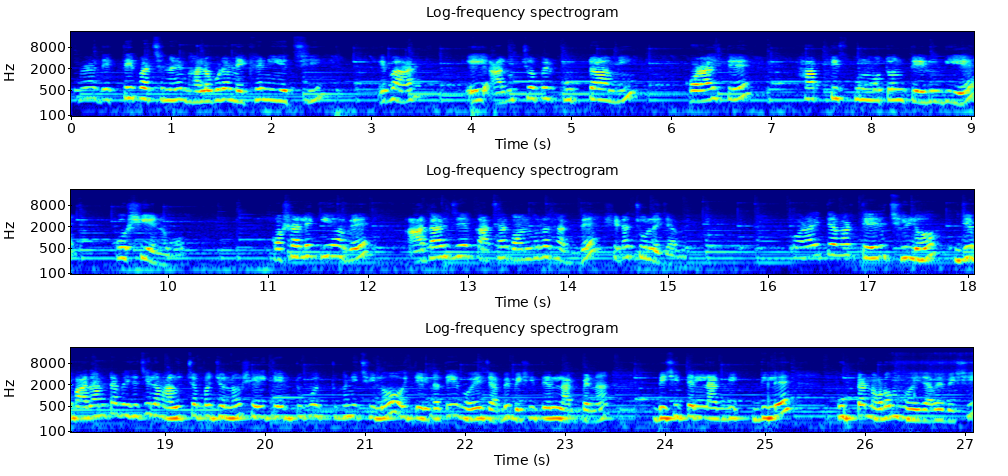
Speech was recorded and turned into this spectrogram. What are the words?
আপনারা দেখতেই পাচ্ছেন, আমি ভালো করে মেখে নিয়েছি। এবার এই আলুর চপের পুরটা আমি কড়াইতে হাফ টিস্পুন মতন তেল দিয়ে কষিয়ে নেব। কষালে কি হবে? আদার যে কাঁচা গন্ধটা থাকবে, সেটা চলে যাবে। কড়াইতে আমার তেল ছিল, যে বাদামটা ভেজেছিলাম আলুর চাপার জন্য, সেই তেলটুকু একটুখানি ছিল, ওই তেলটাতেই হয়ে যাবে, বেশি তেল লাগবে না। বেশি তেল লাগ দিলে পুরটা নরম হয়ে যাবে বেশি।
